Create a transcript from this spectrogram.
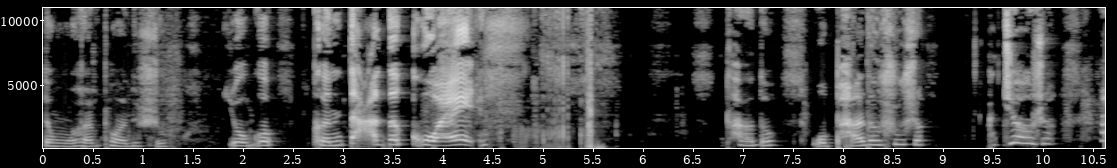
等我害怕的时候，有个很大的鬼。他的我爬到树上，叫着啊！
